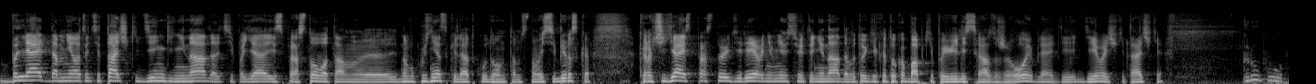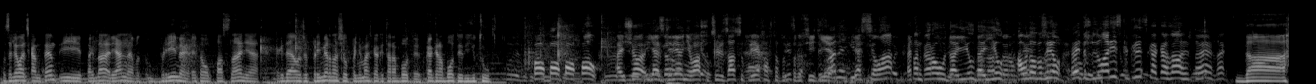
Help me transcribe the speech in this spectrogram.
блядь, да мне вот эти тачки, деньги не надо, типа я из простого там э, Новокузнецка или откуда он там, с Новосибирска. Короче, я из простой деревни, мне все это не надо. В итоге, как только бабки появились сразу же, ой, блядь, де- девочки, тачки. Группу, заливать контент, и тогда реально вот время этого познания, когда я уже примерно начал понимать, как это работает, как работает YouTube. Пау, пау, пау, пау. А еще я с деревни вашу цивилизацию приехал, чтобы тут тусить. Я села, я там корову доил, доил, а потом посмотрел, это белорусская крыска оказалась, так? Да,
